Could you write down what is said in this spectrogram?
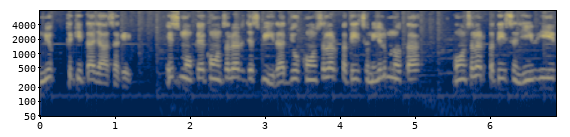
ਨਿਯੁਕਤ ਕੀਤਾ ਜਾ ਸਕੇ। ਇਸ ਮੌਕੇ ਕੌਂਸਲਰ ਜਸਵੀਰ ਰਾਜੂ ਕੌਂਸਲਰ ਪਤੀ ਸੁਨੀਲ ਮਨੋਤਾ, ਕੌਂਸਲਰ ਪਤੀ ਸੰਜੀਵ ਹੀਰ,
